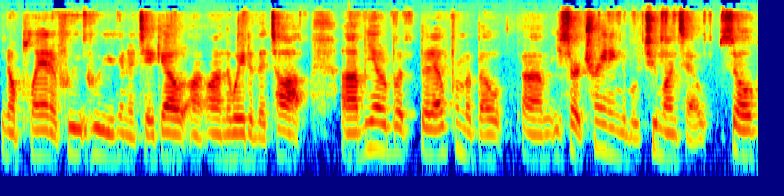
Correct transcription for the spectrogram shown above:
you know plan of who, who you're going to take out on, on, the way to the top. Um, you know, but but out from about um, you start training about two months out. So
